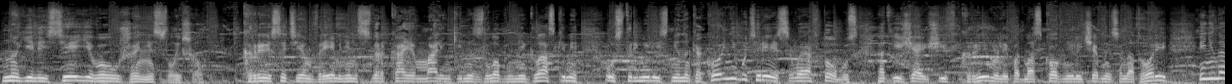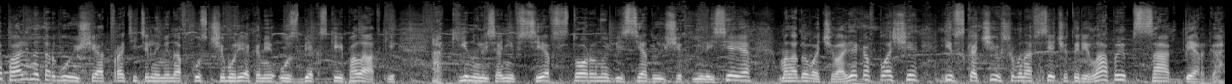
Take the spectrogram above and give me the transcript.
но Елисей его уже не слышал. Крысы тем временем, сверкая маленькими злобными глазками, устремились не на какой-нибудь рейсовый автобус, отъезжающий в Крым или подмосковный лечебный санаторий, и не напали на торгующие отвратительными на вкус чебуреками узбекские палатки, а кинулись они все в сторону беседующих Елисея, молодого человека в плаще и вскочившего на все четыре лапы пса Берга.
